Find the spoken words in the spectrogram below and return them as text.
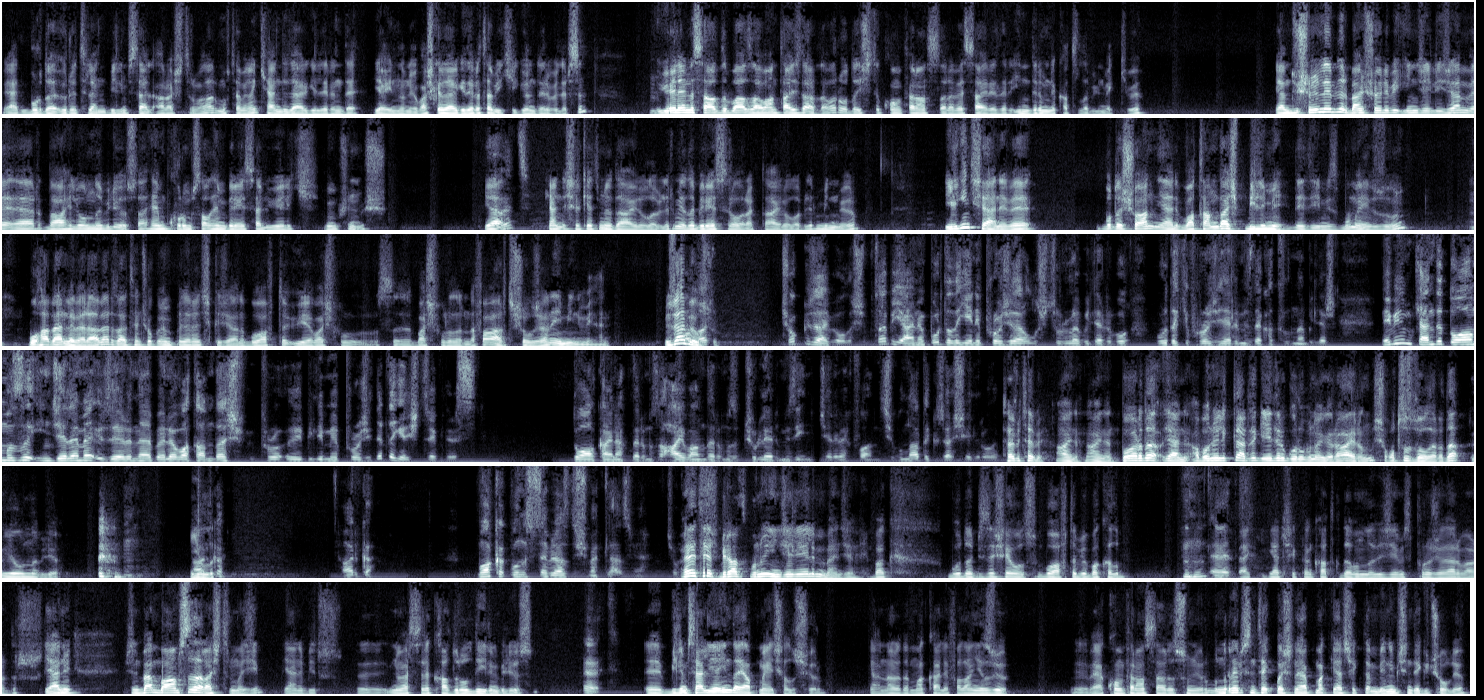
Yani burada üretilen bilimsel araştırmalar muhtemelen kendi dergilerinde yayınlanıyor. Başka dergilere tabii ki gönderebilirsin. Üyelerine sağladığı bazı avantajlar da var. O da işte konferanslara vesairelere indirimli katılabilmek gibi. Yani düşünülebilir. Ben şöyle bir inceleyeceğim ve eğer dahil olunabiliyorsa hem kurumsal hem bireysel üyelik mümkünmüş. Ya evet. kendi şirketimde dahil olabilirim ya da bireysel olarak dahil olabilirim bilmiyorum. İlginç yani ve bu da şu an yani vatandaş bilimi dediğimiz bu mevzunun bu haberle beraber zaten çok ön plana çıkacağını, bu hafta üye başvurusu, başvurularında falan artış olacağını eminim yani. Güzel bir oluşum. Çok güzel bir oluşum. Tabii yani burada da yeni projeler oluşturulabilir. Bu buradaki projelerimizde katılınabilir. Ne bileyim kendi doğamızı inceleme üzerine böyle vatandaş pro, e, bilimi projeleri de geliştirebiliriz. doğal kaynaklarımızı, hayvanlarımızı, türlerimizi incelemek falan için. Bunlar da güzel şeyler olabilir. Tabii tabii. Aynen aynen. Bu arada yani abonelikler de gelir grubuna göre ayrılmış. 30 dolara da üye olunabiliyor. Yıllık. Harika. Harika. Muhakkak bunun üstüne biraz düşmek lazım ya. Çok evet evet biraz bunu inceleyelim bence. Bak bu da bize şey olsun. Bu hafta bir bakalım. evet. Belki gerçekten katkıda bulunabileceğimiz projeler vardır. Yani şimdi ben bağımsız araştırmacıyım. Yani bir e, üniversitede kadrolu değilim biliyorsun. Evet. E, bilimsel yayın da yapmaya çalışıyorum. Yani arada makale falan yazıyorum. E, veya konferanslarda sunuyorum. Bunların hepsini tek başına yapmak gerçekten benim için de güç oluyor.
